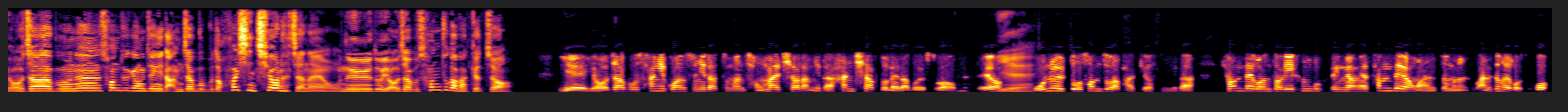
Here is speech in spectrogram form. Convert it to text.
여자부는 선두 경쟁이 남자부보다 훨씬 치열하잖아요. 오늘도 여자부 선두가 바뀌었죠? 예, 여자부 상위권 순위 다툼은 정말 치열합니다. 한 치 앞도 내다볼 수가 없는데요. 예. 오늘 또 선두가 바뀌었습니다. 현대건설이 흥국생명의 3대0 완승을, 완승을 거두고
